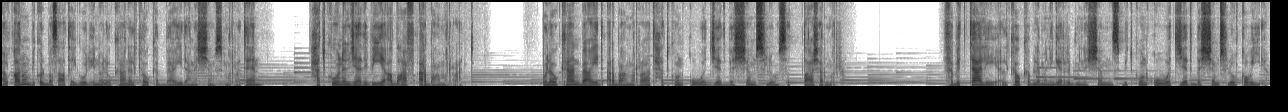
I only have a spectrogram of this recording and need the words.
القانون بكل بساطة يقول إنه لو كان الكوكب بعيد عن الشمس مرتين حتكون الجاذبية أضعف أربع مرات. ولو كان بعيد أربع مرات حتكون قوة جذب الشمس له 16 مرة. فبالتالي الكوكب لما يقرب من الشمس بتكون قوة جذب الشمس له قوية.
